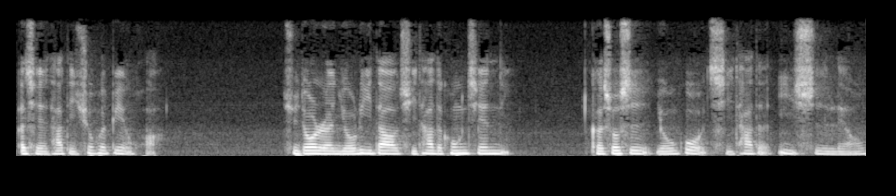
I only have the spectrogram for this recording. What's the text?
而且它的确会变化。许多人游历到其他的空间里，可说是游过其他的意识流，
